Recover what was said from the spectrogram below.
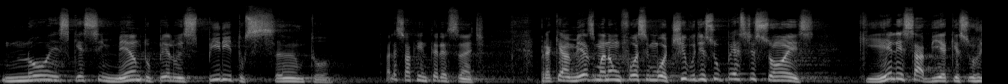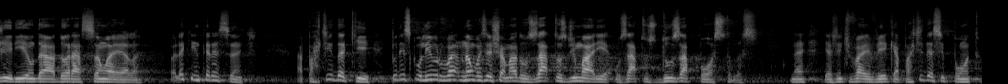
no esquecimento pelo Espírito Santo. Olha só que interessante. Para que a mesma não fosse motivo de superstições, que ele sabia que surgiriam da adoração a ela. Olha que interessante. A partir daqui, por isso que o livro não vai ser chamado Os Atos de Maria, os Atos dos Apóstolos. Né? E a gente vai ver que a partir desse ponto,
